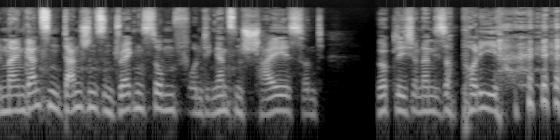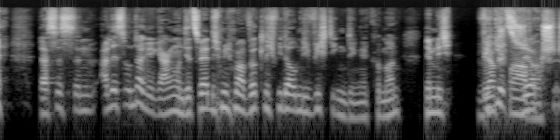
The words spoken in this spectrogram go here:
in meinem ganzen Dungeons and Dragons Sumpf und den ganzen Scheiß und wirklich und dann dieser Poddy. das ist dann alles untergegangen und jetzt werde ich mich mal wirklich wieder um die wichtigen Dinge kümmern. Nämlich, wie Jörg geht's Sprave. Jörg,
